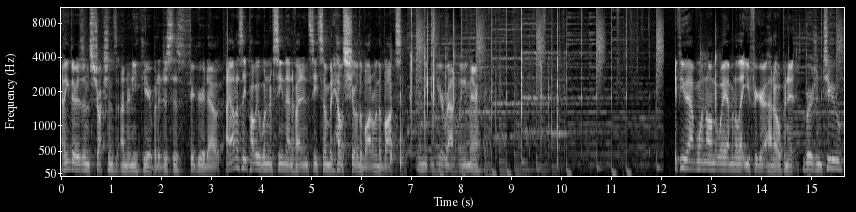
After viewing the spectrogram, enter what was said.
I think there is instructions underneath here, but it just says figure it out. I honestly probably wouldn't have seen that if I didn't see somebody else show the bottom of the box. And you can hear it rattling in there. If you have one on the way, I'm gonna let you figure out how to open it. Version 2,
